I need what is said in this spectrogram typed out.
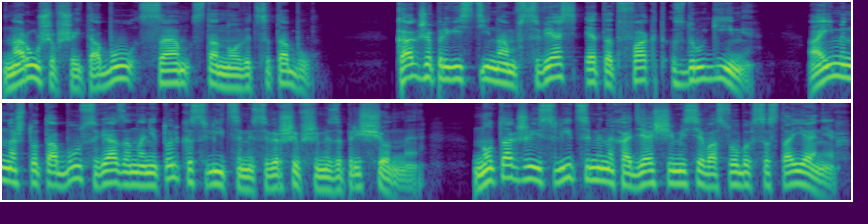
нарушивший табу, сам становится табу. Как же привести нам в связь этот факт с другими? А именно, что табу связано не только с лицами, совершившими запрещенное, но также и с лицами, находящимися в особых состояниях,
